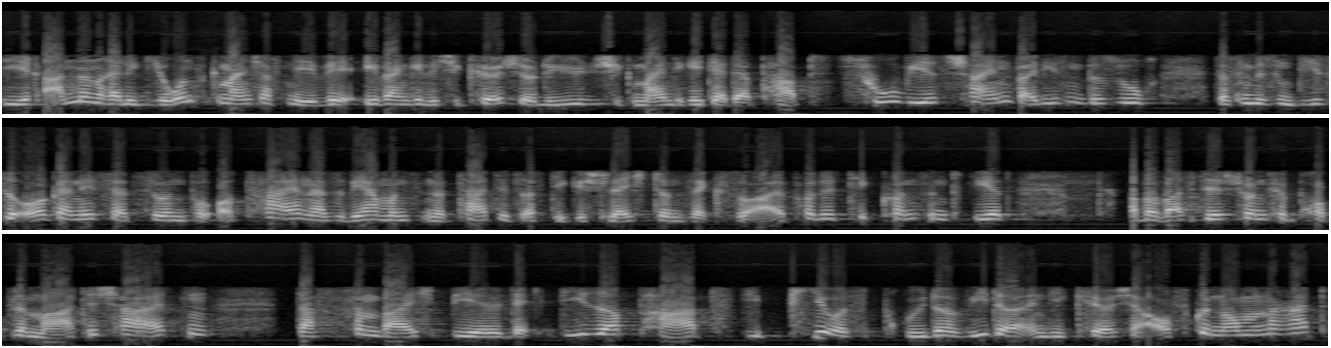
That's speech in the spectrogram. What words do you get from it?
die anderen Religionsgemeinschaften, die evangelische Kirche oder die jüdische Gemeinde geht ja der Papst zu, wie es scheint bei diesem Besuch. Das müssen diese Organisationen beurteilen. Also wir haben uns in der Tat jetzt auf die Geschlechter- und Sexualpolitik konzentriert. Aber was wir schon für problematisch halten, dass zum Beispiel dieser Papst die Pius-Brüder wieder in die Kirche aufgenommen hat,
